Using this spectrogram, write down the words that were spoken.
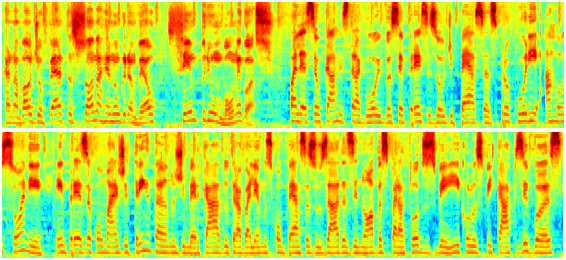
Carnaval de ofertas só na Renault Granvel, sempre um bom negócio. Olha, seu carro estragou e você precisou de peças? Procure a Rossoni, empresa com mais de 30 anos de mercado. Trabalhamos com peças usadas e novas para todos os veículos, picapes e vans.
